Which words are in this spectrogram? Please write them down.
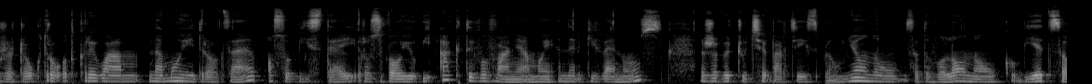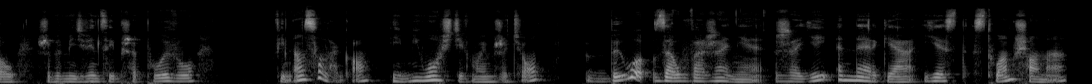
rzeczą, którą odkryłam na mojej drodze osobistej, rozwoju i aktywowania mojej energii Wenus, żeby czuć się bardziej spełnioną, zadowoloną, kobiecą, żeby mieć więcej przepływu finansowego i miłości w moim życiu, było zauważenie, że jej energia jest stłamszona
